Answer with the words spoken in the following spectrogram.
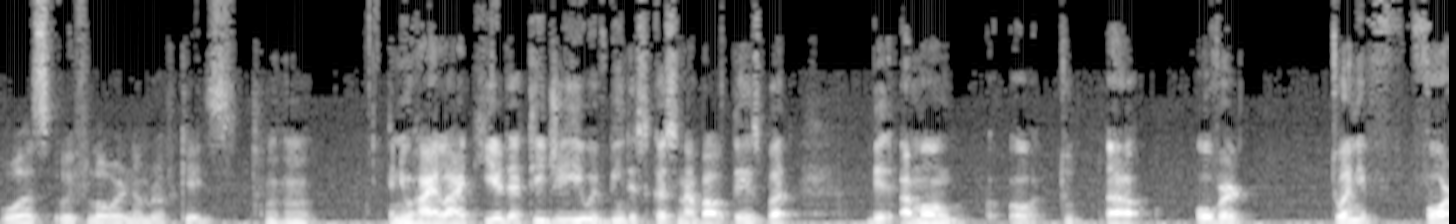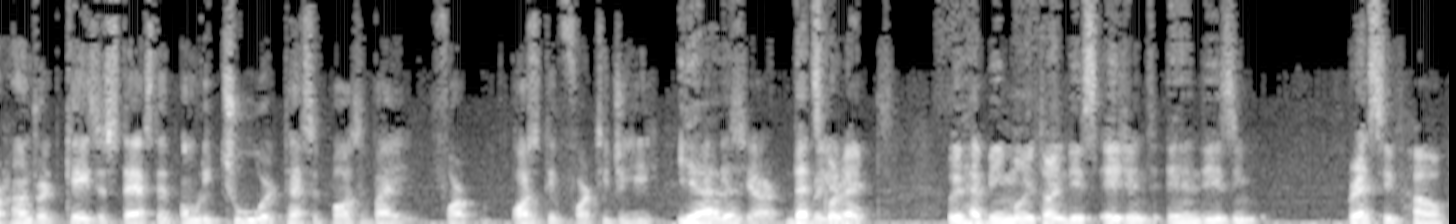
was with lower number of cases. Mm-hmm. And you highlight here that TGE, we've been discussing about this, but among uh, to, uh, over 2,400 cases tested, only two were tested positive by for positive for TGE. Yeah, that, that's really correct. Low. We have been monitoring this agent, and it is impressive how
